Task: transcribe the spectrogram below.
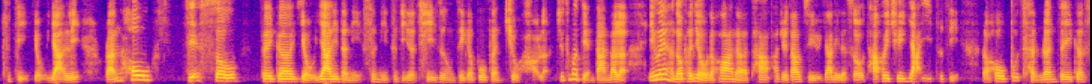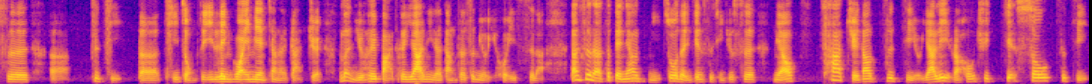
自己有压力，然后接受这个有压力的你是你自己的其中这个部分就好了，就这么简单的了。因为很多朋友的话呢，他发觉到自己有压力的时候，他会去压抑自己，然后不承认这一个是呃自己。的其中之一，另外一面这样的感觉，那么你就会把这个压力呢当这是没有一回事了。但是呢，这边要你做的一件事情就是你要察觉到自己有压力，然后去接收自己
